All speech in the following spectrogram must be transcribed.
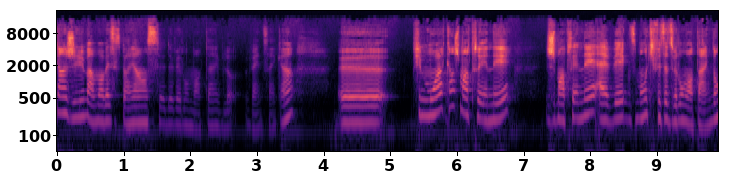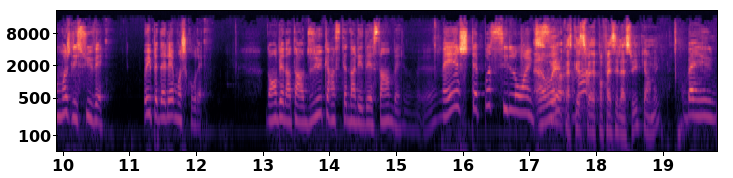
quand j'ai eu ma mauvaise expérience de vélo de montagne, là, 25 ans, euh, puis moi, quand je m'entraînais, je m'entraînais avec du monde qui faisait du vélo de montagne. Donc, moi, je les suivais. Eux, ils pédalaient, moi, je courais. Donc, bien entendu, quand c'était dans les descentes, ben là, euh, mais j'étais pas si loin que ça. Ah oui, parce que Ah, c'est pas facile à suivre quand même. ben,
